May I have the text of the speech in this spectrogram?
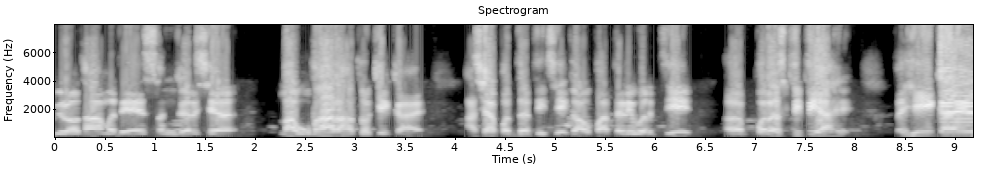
विरोधामध्ये संघर्ष ला उभा राहतो की काय? अशा पद्धतीची गाव पातळीवरची परिस्थिती आहे. तर ही काय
